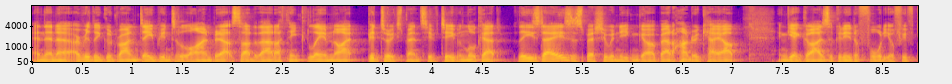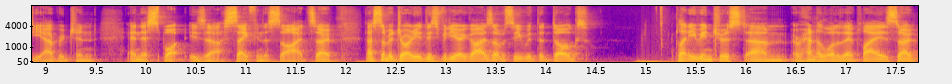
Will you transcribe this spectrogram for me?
and then a, a, really good run deep into the line. But outside of that, I think Liam Knight bit too expensive to even look at these days, especially when you can go about 100k up and get guys that could hit a 40 or 50 average, and and their spot is uh, safe in the side. So that's the majority of this video, guys. Obviously, with the dogs, plenty of interest um, around a lot of their players. So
